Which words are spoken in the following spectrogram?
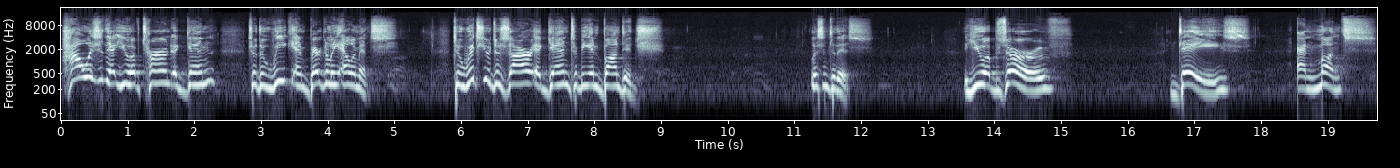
how is it that you have turned again to the weak and beggarly elements, to which you desire again to be in bondage? Listen to this. You observe days and months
